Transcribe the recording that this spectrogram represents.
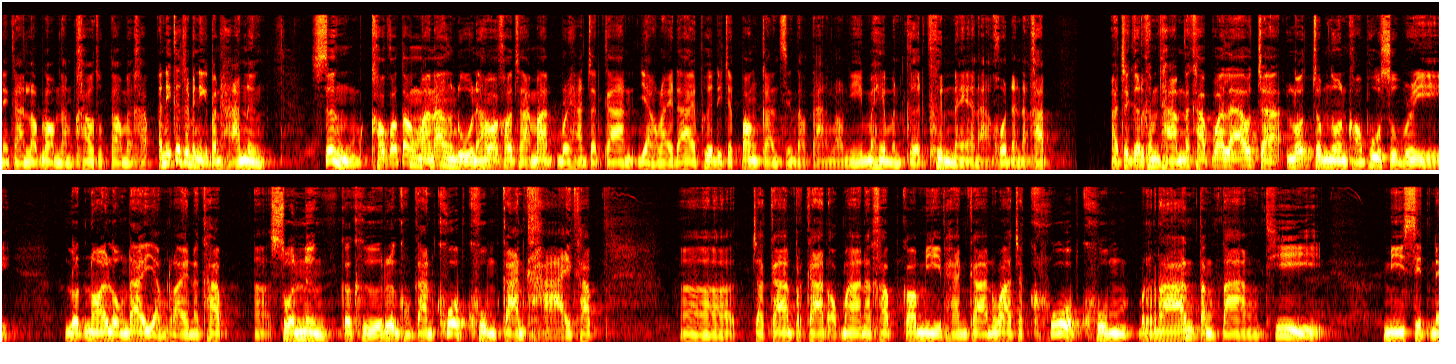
ในการรอบๆนำเข้าถูกต้องไหมครับ อันนี้ก็จะเป็นอีกปัญหาหนึ่ง ซึ่งเขาก็ต้องมานั่งดูนะครับว่าเขาสามารถบริหารจัดการอย่างไรได้ เพื่อที่จะป้องกันสิ่งต่างๆ เหล่านี้ไม่ให้มันเกิดขึ้นในอนาคตนะครับ อาจจะเกิดคำถามนะครับว่าแล้วจะลดจำนวนของผู้สูบบุหรี่ลดน้อยลงได้อย่างไรนะครับส่วนหนึ่งก็คือเรื่องของการควบคุมการขายครับจากการประกาศออกมานะครับ ก็มีแผนการว่าจะควบคุมร้านต่างๆที่มีสิทธิ์ใน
